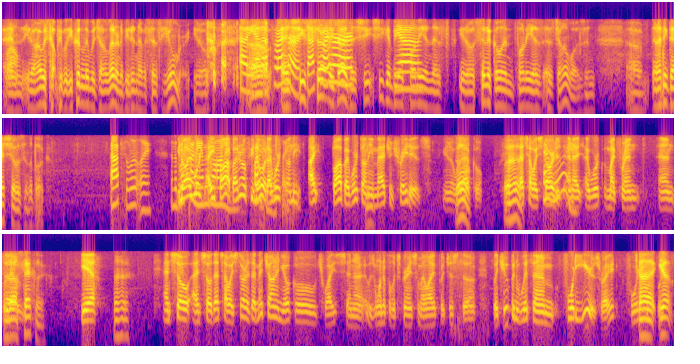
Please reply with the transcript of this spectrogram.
and you know, I always tell people you couldn't live with John Lennon if you didn't have a sense of humor. You know. Oh yeah, Um, that's what I and heard. she that's certainly what I heard. does, and she she can be Yeah. as funny and as you know cynical and funny as as John was, and um, and I think that shows in the book. Absolutely. And the you know, book's I on worked. Amazon Hey, Bob, I don't know if you know it. I other worked on the. I Bob, I worked on the Mm. Imagine Trade Is, You know, with Oh. Alco. Uh-huh. That's how I started, really? and I, I worked with my friend and with Al um, Steckler. yeah, Uh-huh. and so and so that's how I started. I met John and Yoko twice, and uh, it was a wonderful experience in my life. But just, uh, but you've been with them forty years, right? Forty. Uh, yeah.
